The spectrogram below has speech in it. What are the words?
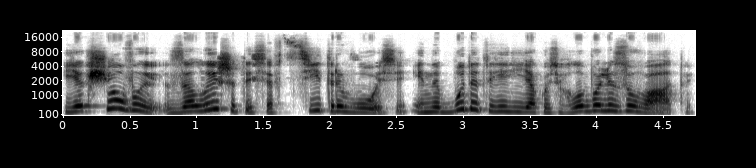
І Якщо ви залишитеся в цій тривозі і не будете її якось глобалізувати,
